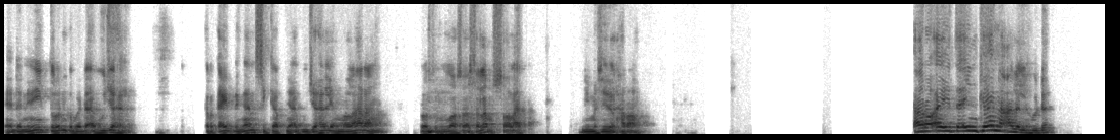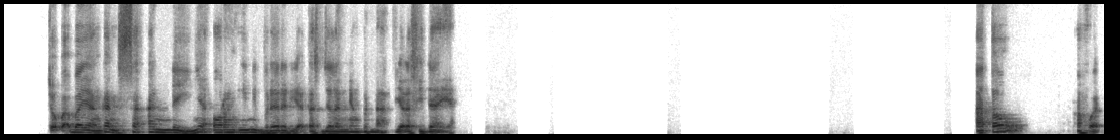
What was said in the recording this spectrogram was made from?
Ya, dan ini turun kepada Abu Jahal terkait dengan sikapnya Abu Jahal yang melarang Rasulullah SAW sholat di Masjidil Haram. Ara'aita in kana 'alal huda? Coba bayangkan seandainya orang ini berada di atas jalan yang benar, di atas hidayah. Atau afwan,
